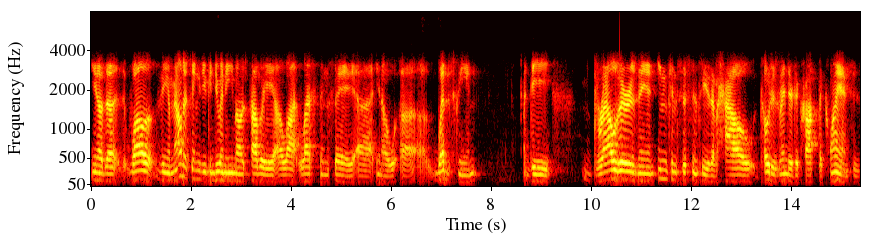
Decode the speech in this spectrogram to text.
you know, the while the amount of things you can do in email is probably a lot less than say, uh, you know, uh, web screen, the browsers and inconsistencies of how code is rendered across the clients is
